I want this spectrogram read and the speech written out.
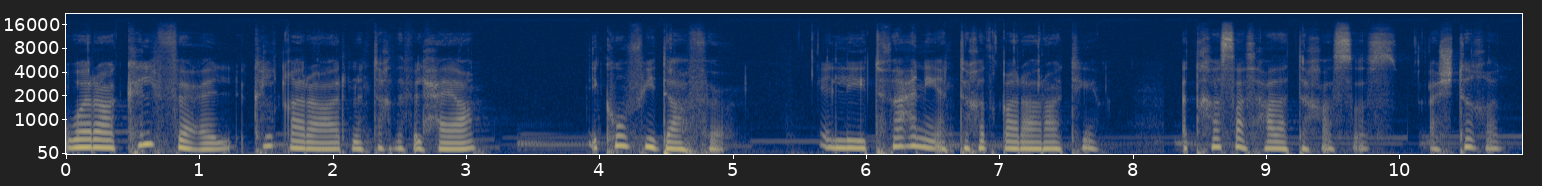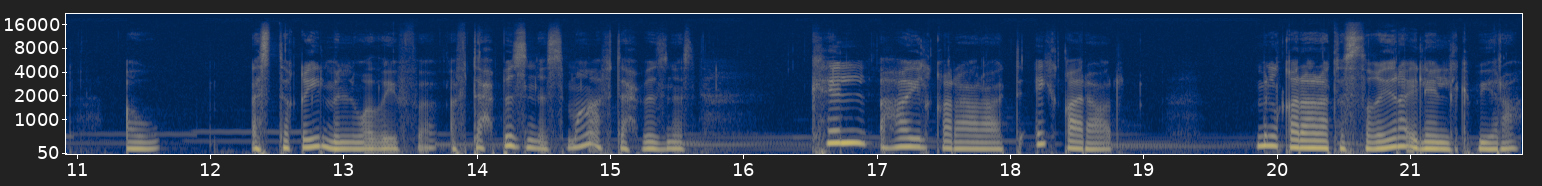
وراء كل فعل كل قرار نتخذه في الحياة يكون في دافع اللي يدفعني أتخذ قراراتي أتخصص هذا التخصص أشتغل أو أستقيل من الوظيفة أفتح business ما أفتح business كل هاي القرارات أي قرار من القرارات الصغيرة إلى الكبيرة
